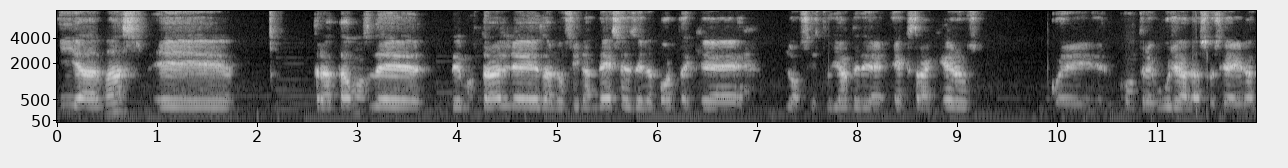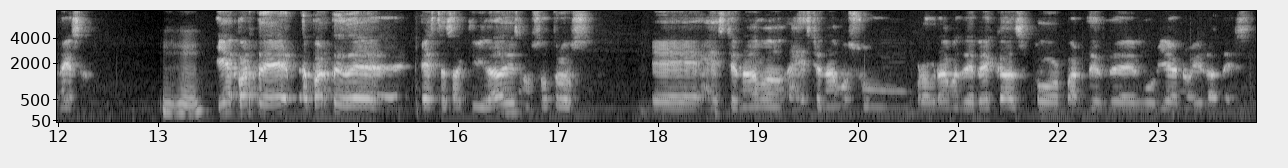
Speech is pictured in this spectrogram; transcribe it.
y además eh, tratamos de demostrarles a los irlandeses el aporte que los estudiantes de extranjeros eh, contribuyen a la sociedad irlandesa. Y aparte, aparte de estas actividades, nosotros eh, gestionamos, gestionamos un programa de becas por parte del gobierno irlandés.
